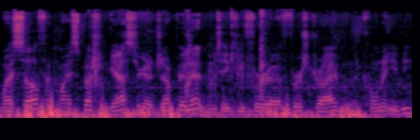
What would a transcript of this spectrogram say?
Myself and my special guests are going to jump in it and take you for a first drive in the Kona EV.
